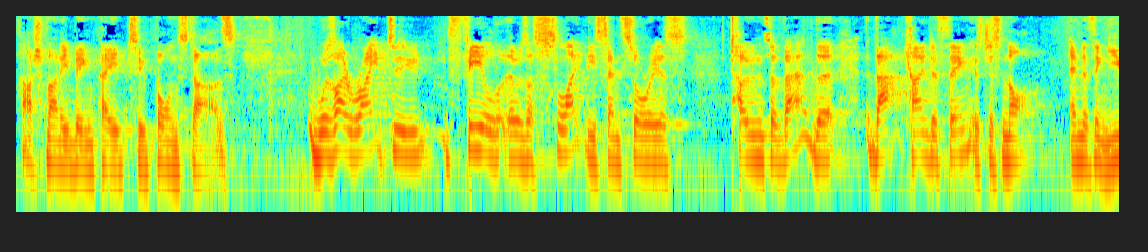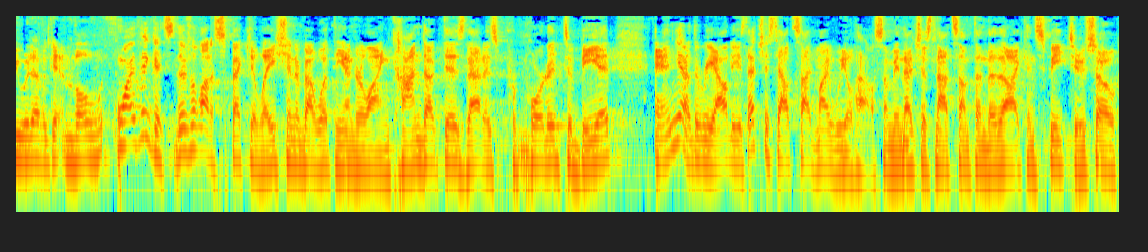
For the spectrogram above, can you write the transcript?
hush money being paid to porn stars. Was I right to feel that there was a slightly censorious tone to that? That that kind of thing is just not anything you would ever get involved with? Well, I think it's there's a lot of speculation about what the underlying conduct is. That is purported to be it, and you know the reality is that's just outside my wheelhouse. I mean, that's just not something that I can speak to. So,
